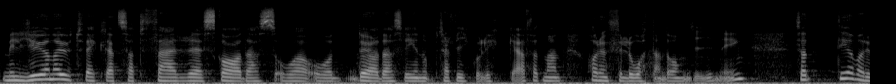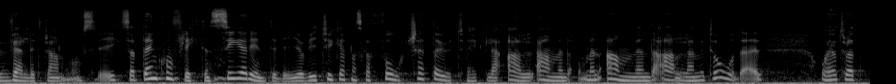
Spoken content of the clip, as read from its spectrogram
Miljön har utvecklats så att färre skadas och, och dödas vid en trafikolycka för att man har en förlåtande omgivning. Så att det har varit väldigt framgångsrikt. Så att den konflikten ser inte vi och vi tycker att man ska fortsätta utveckla, all, använda, men använda alla metoder. Och jag tror att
